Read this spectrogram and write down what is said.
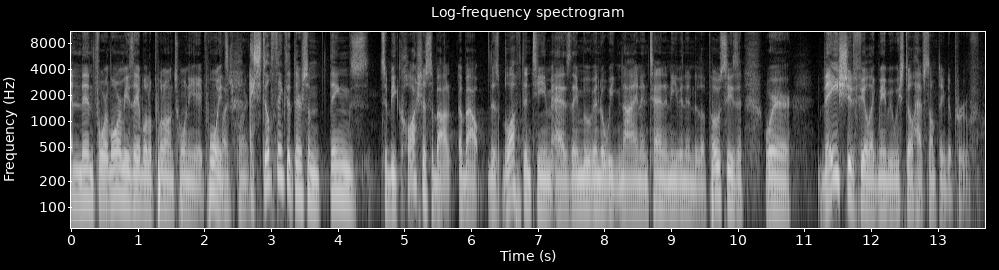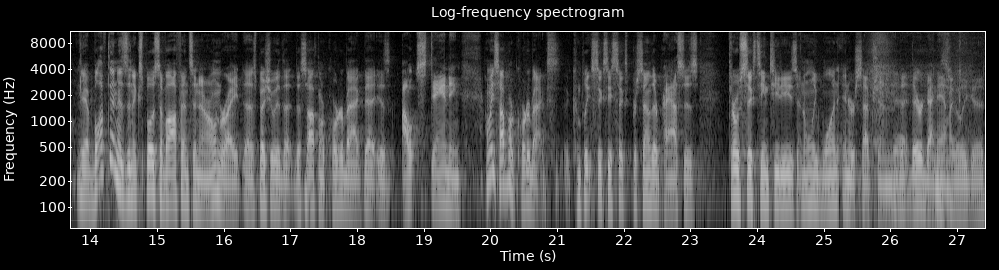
and then Fort Loramie is able to put on 28 points. points. I still think that there's some things to be cautious about about this Bluffton team as they move into week nine and 10 and even into the postseason where they should feel like maybe we still have something to prove. Yeah, Bluffton is an explosive offense in their own right, uh, especially with the, the sophomore quarterback that is outstanding. How many sophomore quarterbacks complete 66% of their passes? Throw 16 TDs and only one interception. Yeah, They're dynamic. really good.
